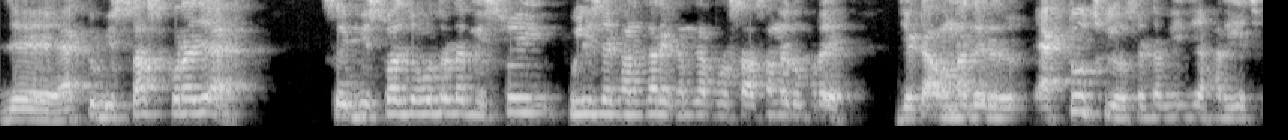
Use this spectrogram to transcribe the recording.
যে একটু বিশ্বাস করা যায়। সেই বিশ্বাসযোগ্যতাটা নিশ্চয়ই পুলিশ এখানকার এখানকার প্রশাসনের উপরে যেটা ওনাদের একটু ছিল সেটা নিজে হারিয়েছে।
